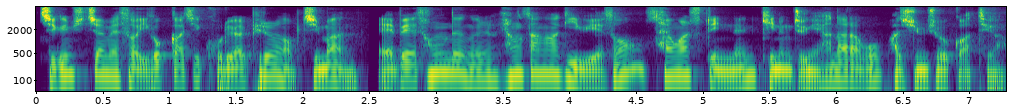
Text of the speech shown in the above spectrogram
지금 시점에서 이것까지 고려할 필요는 없지만 앱의 성능을 향상하기 위해서 사용할 수도 있는 기능 중에 하나라고 봐주시면 좋을 것 같아요.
